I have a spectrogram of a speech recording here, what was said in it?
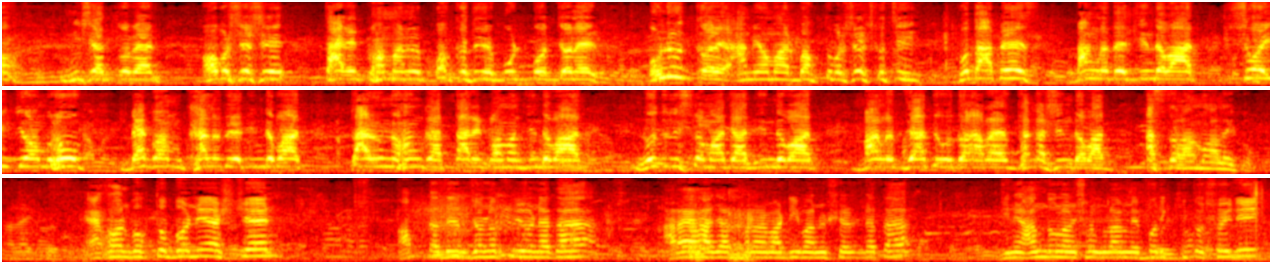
নিষেধ করবেন। অবশেষে তারেক রহমানের পক্ষ থেকে ভোট বর্জনের অনুরোধ করে আমি আমার বক্তব্য শেষ করছি। খোদাফেজ বাংলাদেশ জিন্দাবাদ, শহীদ হোক, বেগম খালেদা জিন্দাবাদ তারুণ অহংকার তারেক রহমান জিন্দাবাদ। নজরুল ইসলাম আজাদ জিন্দাবাদ বাংলাদেশ জাতীয় থাকা জিন্দাবাদ। আসসালামু আলাইকুম। এখন বক্তব্য নিয়ে আসছেন আপনাদের জনপ্রিয় নেতা আড়াই হাজার থানার মাটি মানুষের নেতা যিনি আন্দোলন সংগ্রামে পরীক্ষিত সৈনিক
